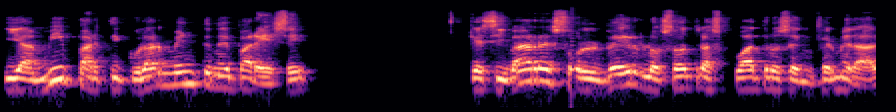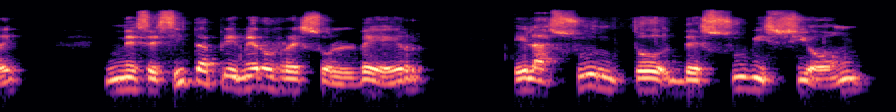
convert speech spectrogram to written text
Y a mí particularmente me parece que si va a resolver las otras cuatro enfermedades, necesita primero resolver el asunto de su visión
